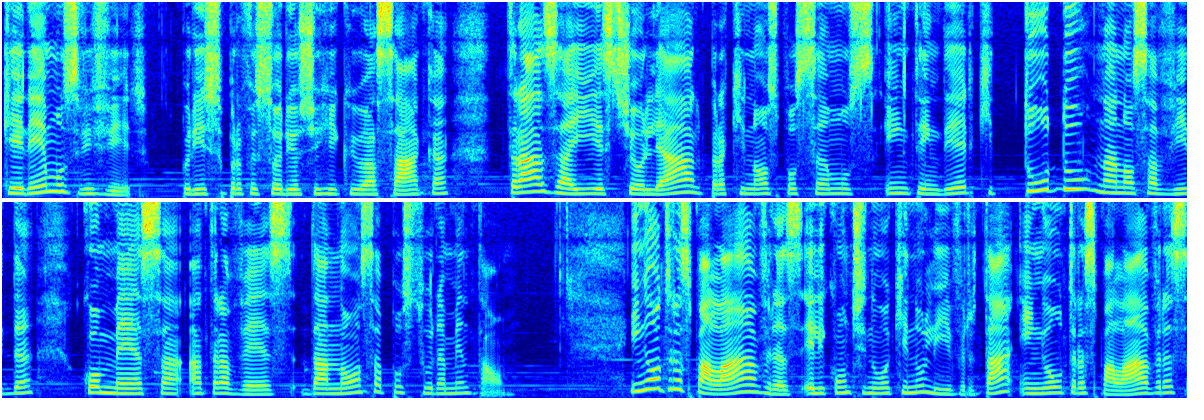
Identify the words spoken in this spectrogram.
queremos viver. Por isso, o professor Yoshihiko Iwasaka traz aí este olhar para que nós possamos entender que tudo na nossa vida começa através da nossa postura mental. Em outras palavras, ele continua aqui no livro, tá? Em outras palavras,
